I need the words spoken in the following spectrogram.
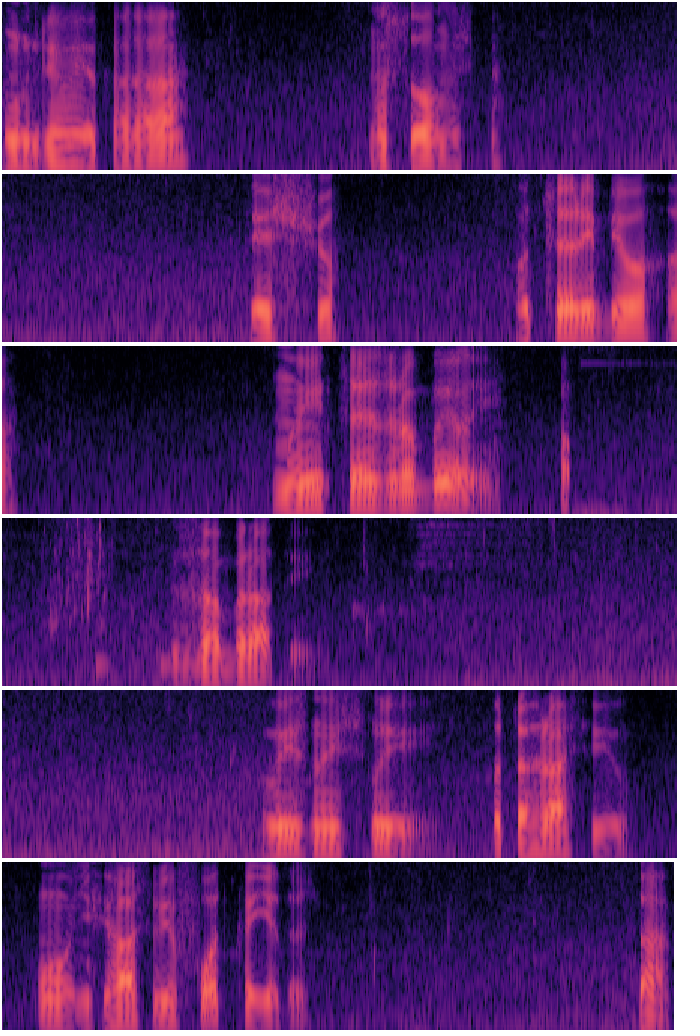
О, диви яка, а? На сонечко. Ти що? Оце рибьоха. Ми це зробили. Забрати. Ви знайшли фотографію. О, ніфіга собі фотка є даже. Так,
